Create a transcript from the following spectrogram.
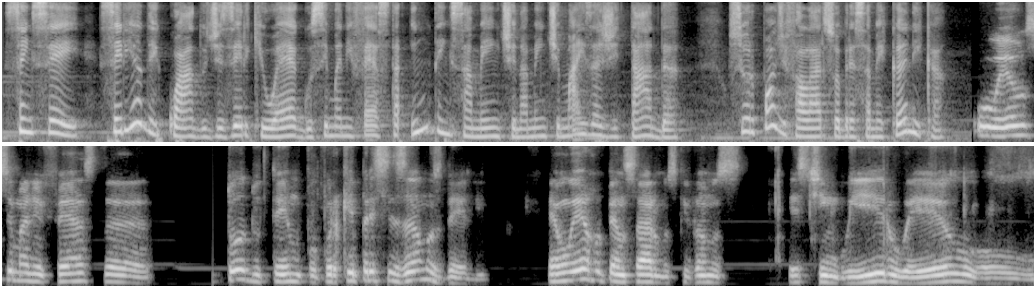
Sensei, seria adequado dizer que o ego se manifesta intensamente na mente mais agitada? O senhor pode falar sobre essa mecânica? O eu se manifesta todo o tempo porque precisamos dele. É um erro pensarmos que vamos extinguir o eu ou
